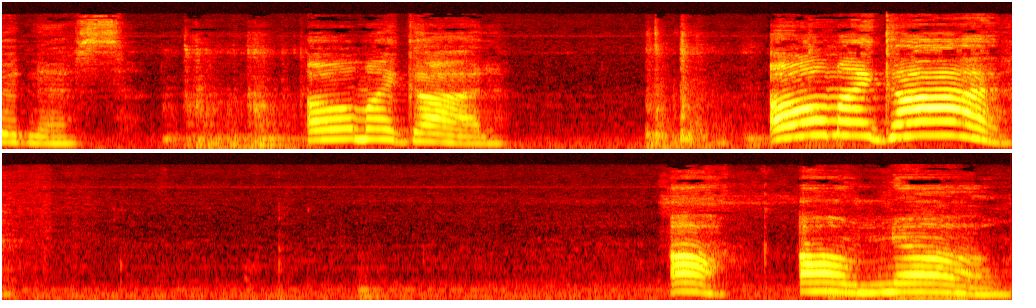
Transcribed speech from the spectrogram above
Goodness. Oh my god. Oh my god. Oh, oh no.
